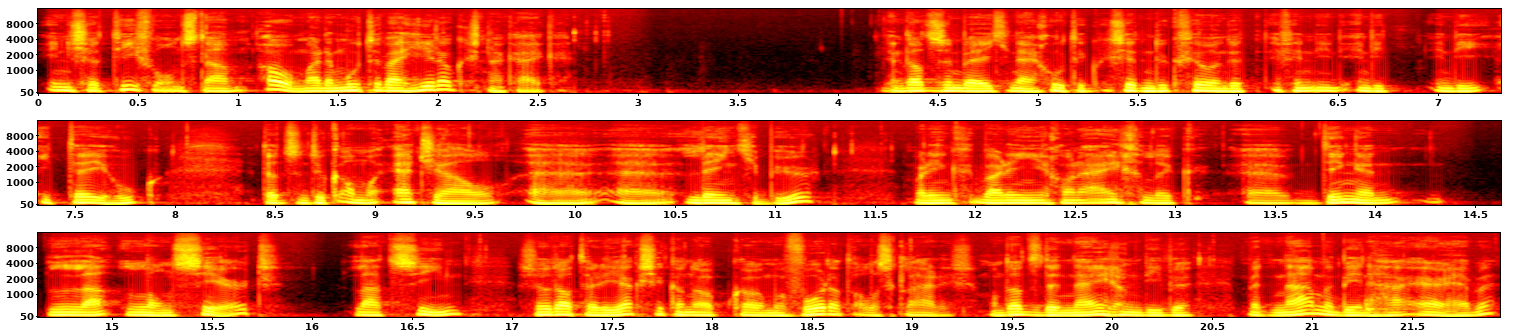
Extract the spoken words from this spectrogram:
initiatieven ontstaan. Oh, maar dan moeten wij hier ook eens naar kijken. En dat is een beetje, nou goed, ik zit natuurlijk veel in, dit, in, in die, in die IT-hoek. Dat is natuurlijk allemaal agile uh, uh, leentje buur. Waarin, waarin je gewoon eigenlijk dingen lanceert, laat zien, zodat er reactie kan opkomen voordat alles klaar is. Want dat is de neiging die we met name binnen HR hebben.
